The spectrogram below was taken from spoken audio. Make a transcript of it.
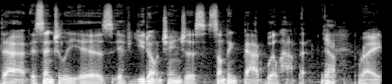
that essentially is if you don't change this, something bad will happen, yeah right?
